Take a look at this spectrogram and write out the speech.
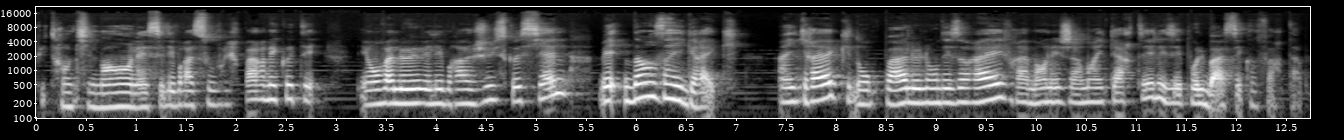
Puis tranquillement, laissez les bras s'ouvrir par les côtés et on va lever les bras jusqu'au ciel, mais dans un Y. Un Y, donc pas le long des oreilles, vraiment légèrement écarté, les épaules basses et confortable.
